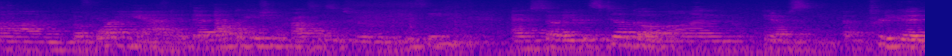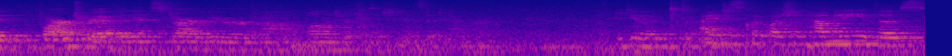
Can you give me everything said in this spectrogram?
um, beforehand, the application process is really easy. And so you could still go on, you know, a pretty good bar trip and then start your um, volunteer in. A I just, quick question, how many of those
